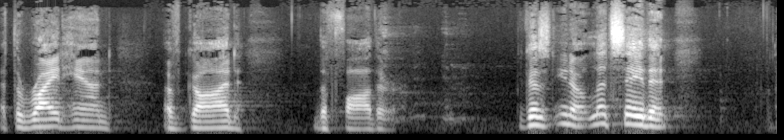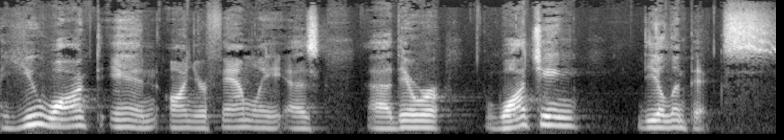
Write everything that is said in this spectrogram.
at the right hand of God the Father? Because, you know, let's say that you walked in on your family as uh, they were watching the Olympics,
